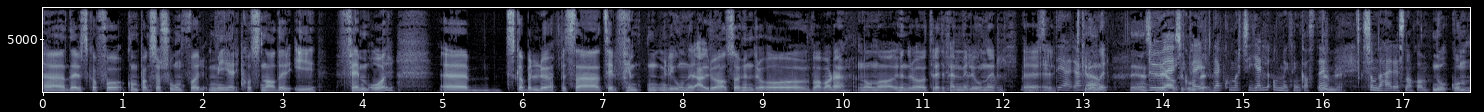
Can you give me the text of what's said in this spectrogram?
Dere skal få kompensasjon for merkostnader i fem år. Eh, skal beløpe seg til 15 millioner euro, altså 100 og, hva var det? Noen og 135 millioner eh, kroner. Ja, du er ikke feil. Det er kommersiell allmennkringkaster som det her er snakk om. Nokon,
